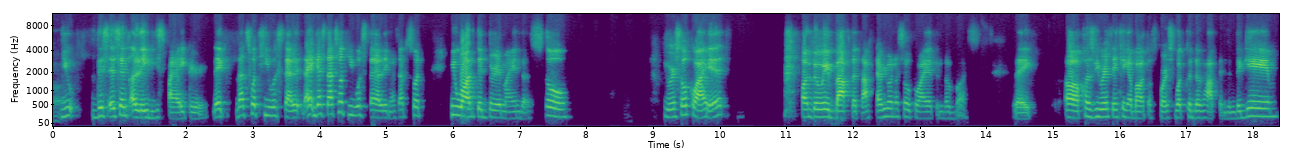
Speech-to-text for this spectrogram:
Uh, you this isn't a lady spiker. Like that's what he was telling. I guess that's what he was telling us. That's what he wanted to remind us. So we were so quiet on the way back to Taft. Everyone was so quiet in the bus. Like because uh, we were thinking about, of course, what could have happened in the game,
